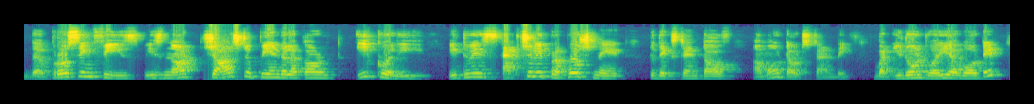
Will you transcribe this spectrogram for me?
The processing fees is not charged to P&L account equally. It is actually proportionate to the extent of amount outstanding. But you don't worry about it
